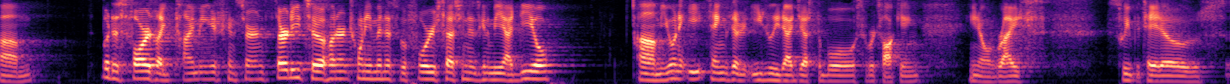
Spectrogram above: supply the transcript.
Um, but as far as like timing is concerned, 30 to 120 minutes before your session is going to be ideal. Um, you want to eat things that are easily digestible. So we're talking, you know, rice, sweet potatoes,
